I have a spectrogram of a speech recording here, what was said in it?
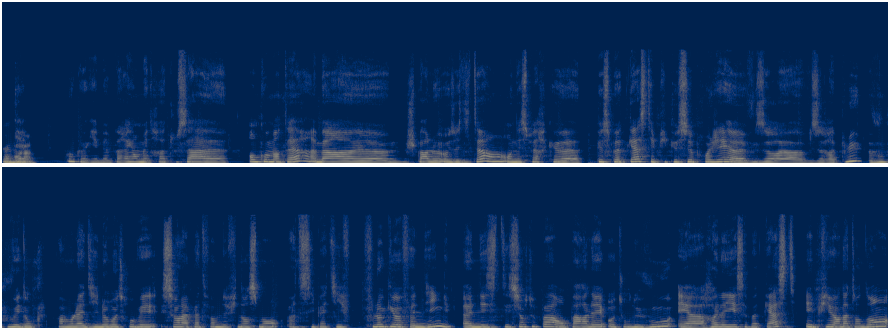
Voilà. Ok, ben pareil, on mettra tout ça en commentaire. Ben, je parle aux auditeurs. Hein. On espère que, que ce podcast et puis que ce projet vous, aura, vous aura plu. Vous pouvez donc comme on l'a dit, le retrouver sur la plateforme de financement participatif Flogeo Funding. Euh, n'hésitez surtout pas à en parler autour de vous et à relayer ce podcast. Et puis en attendant,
